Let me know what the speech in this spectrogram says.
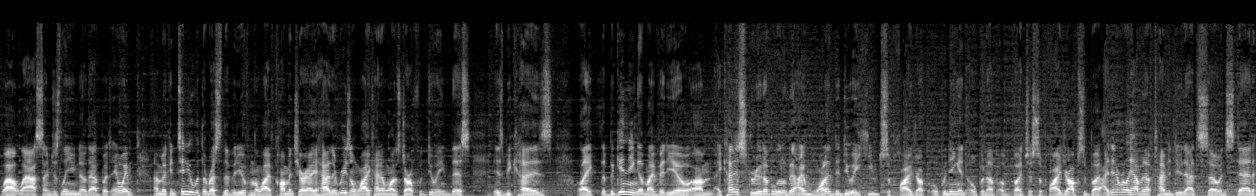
while it lasts. I'm just letting you know that but anyway I'm going to continue with the rest of the video from the live commentary I had. The reason why I kind of want to start off with doing this is because like the beginning of my video, um, I kind of screwed it up a little bit. I wanted to do a huge supply drop opening and open up a bunch of supply drops, but I didn't really have enough time to do that. So instead,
